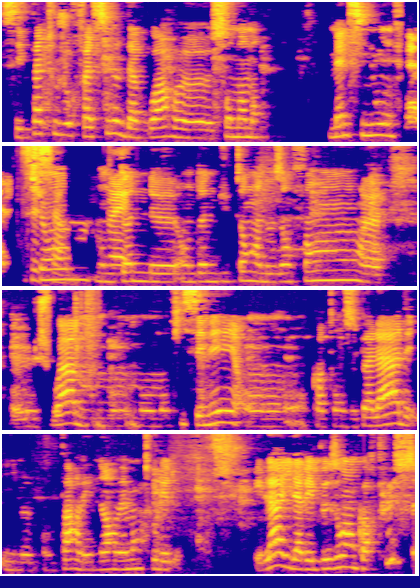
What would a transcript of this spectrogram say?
c'est pas toujours facile d'avoir euh, son moment. même si nous on fait attention, on donne on donne du temps à nos enfants. Je vois mon, mon, mon, fils aîné, on, quand on se balade, il me, on parle énormément tous les deux. Et là, il avait besoin encore plus,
